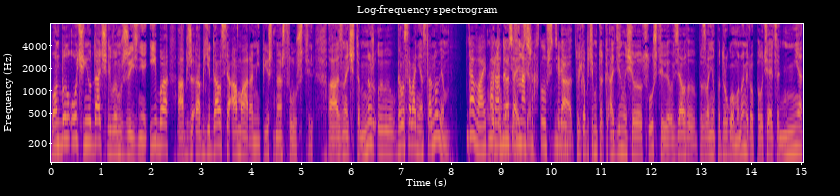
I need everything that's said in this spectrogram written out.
Он был очень удачливым в жизни, ибо обж- объедался омарами, пишет наш слушатель. А, значит, ну, э, голосование остановим? Давай, Вот порадуемся за угадайте. наших слушателей. Да, только почему-то один еще слушатель взял, позвонил по другому номеру, получается, не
